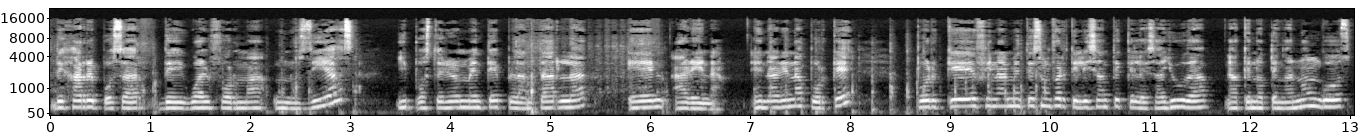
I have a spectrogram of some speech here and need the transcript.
dejar reposar de igual forma unos días y posteriormente plantarla en arena. En arena, ¿por qué? Porque finalmente es un fertilizante que les ayuda a que no tengan hongos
